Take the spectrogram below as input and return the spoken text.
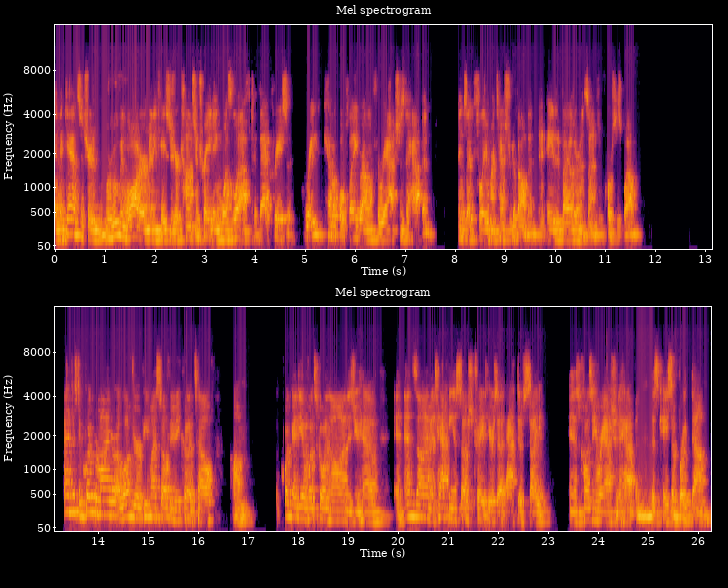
And again, since you're removing water in many cases, you're concentrating what's left. That creates a great chemical playground for reactions to happen. Things like flavor and texture development, and aided by other enzymes, of course, as well. And just a quick reminder, I love to repeat myself if you couldn't tell. Um, a quick idea of what's going on is you have an enzyme attacking a substrate. Here's that active site, and it's causing a reaction to happen, in this case, a breakdown.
